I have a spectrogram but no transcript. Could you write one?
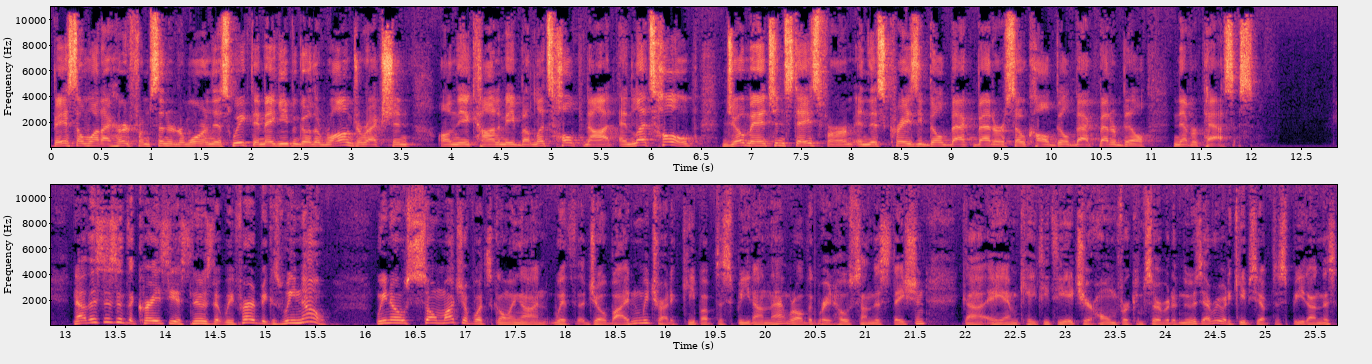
based on what I heard from Senator Warren this week, they may even go the wrong direction on the economy, but let's hope not. And let's hope Joe Manchin stays firm and this crazy Build Back Better, so-called Build Back Better bill never passes. Now, this isn't the craziest news that we've heard because we know. We know so much of what's going on with Joe Biden. We try to keep up to speed on that. We're all the great hosts on this station, uh, AM KTTH, your home for conservative news. Everybody keeps you up to speed on this.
